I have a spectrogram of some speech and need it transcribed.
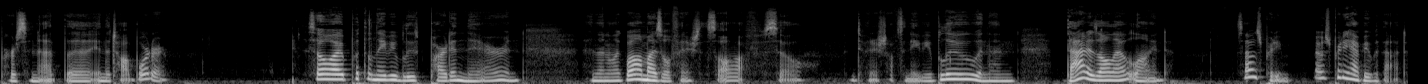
person at the in the top border. So I put the navy blue part in there, and and then I'm like, well, I might as well finish this off. So I finished off the navy blue, and then that is all outlined. So I was pretty I was pretty happy with that.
